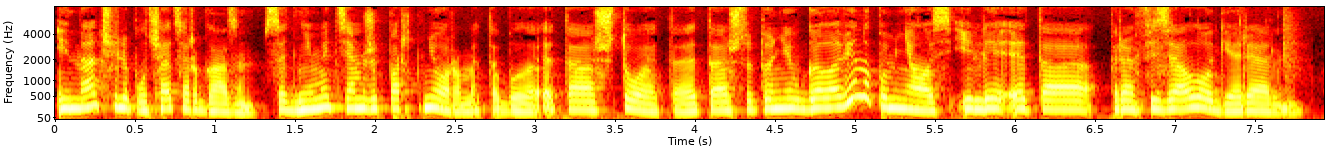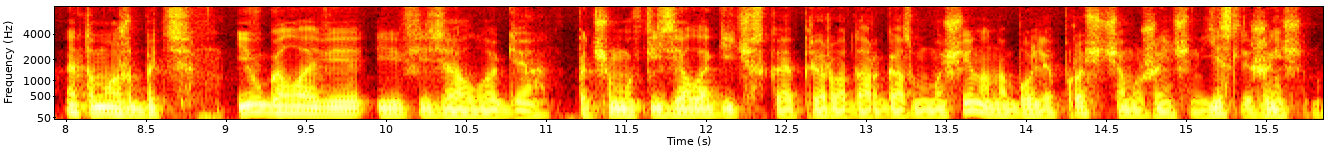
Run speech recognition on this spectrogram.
и начали получать оргазм. С одним и тем же партнером это было. Это что это? Это что-то у них в голове поменялось или это прям физиология реально? Это может быть и в голове, и физиология. Почему физиологическая природа оргазма мужчин, она более проще, чем у женщин. Если женщина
